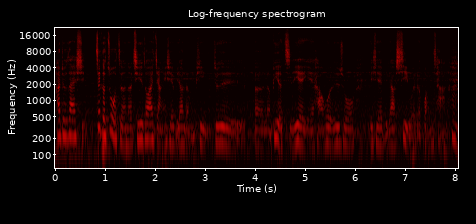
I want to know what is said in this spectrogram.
他就在写这个作者呢，其实都在讲一些比较冷僻，就是呃冷僻的职业也好，或者是说一些比较细微的观察。嗯，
